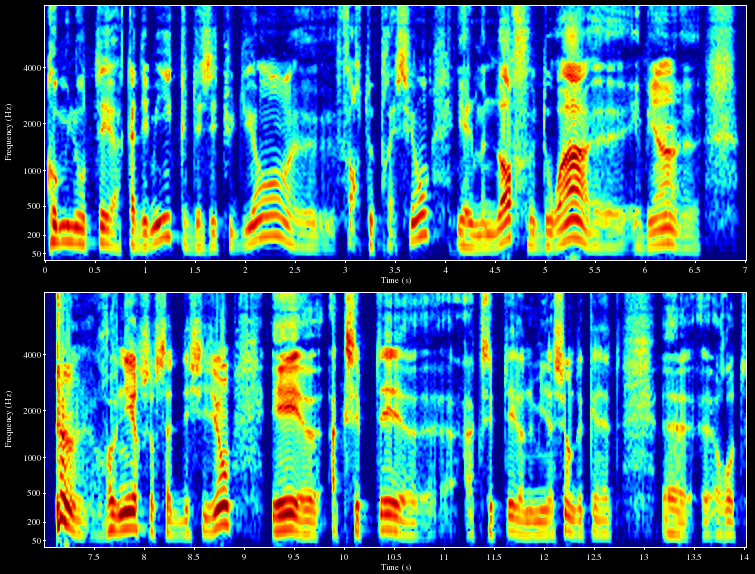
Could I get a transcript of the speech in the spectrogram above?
communauté académique, des étudiants, euh, forte pression, et Elmendorf doit euh, eh bien, euh, revenir sur cette décision et accepter, accepter la nomination de Kenneth Roth.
